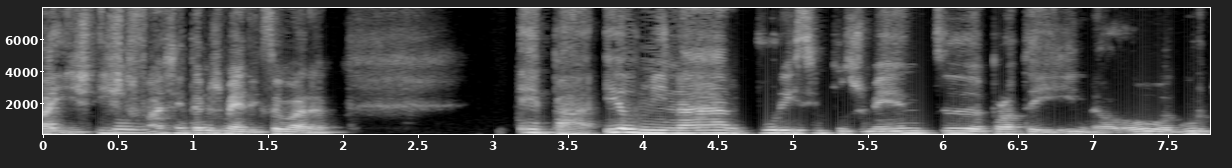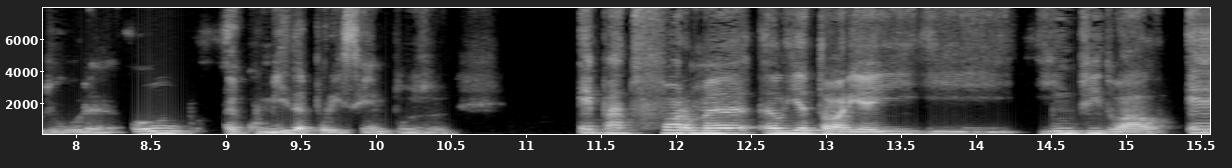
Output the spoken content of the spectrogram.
Pá, isto, isto faz em termos médicos. Agora, epá, eliminar pura e simplesmente a proteína, ou a gordura, ou a comida, pura e simples, epá, de forma aleatória e, e individual, é,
